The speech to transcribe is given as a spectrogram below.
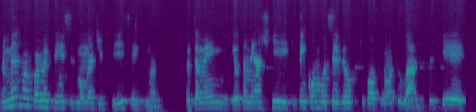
da mesma forma que tem esses momentos difíceis, mano, eu também, eu também acho que, que tem como você ver o futebol por um outro lado, porque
